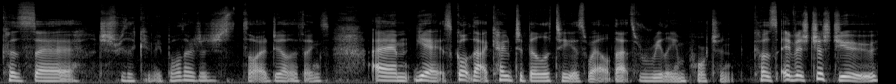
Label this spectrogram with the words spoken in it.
Because uh, I just really couldn't be bothered. I just thought I'd do other things. Um, yeah, it's got that accountability as well. That's really important. Because if it's just you,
